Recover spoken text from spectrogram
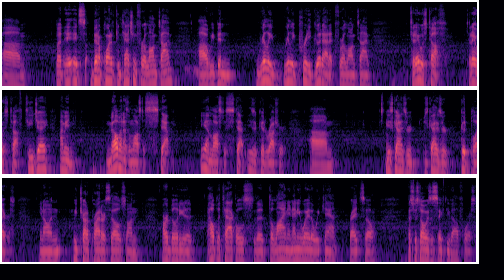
Um, but it, it's been a point of contention for a long time. Uh, we've been really, really pretty good at it for a long time. Today was tough. Today was tough. TJ, I mean, Melvin hasn't lost a step. He hasn't lost a step. He's a good rusher. Um, these guys are these guys are good players, you know, and we try to pride ourselves on our ability to help the tackles, the, the line in any way that we can, right? So that's just always a safety valve for us.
